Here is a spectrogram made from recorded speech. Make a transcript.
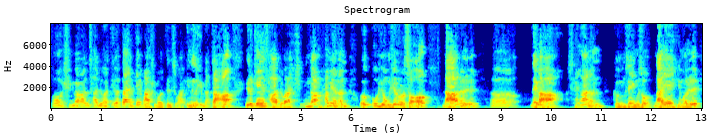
어, 신강한 사주가 되었다 이렇게 말씀을 드릴 수가 있는 것입니다. 자, 이렇게 사주가 신강하면 억부용신으로서 나를 어, 내가 생하는 금생수 나의 힘을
